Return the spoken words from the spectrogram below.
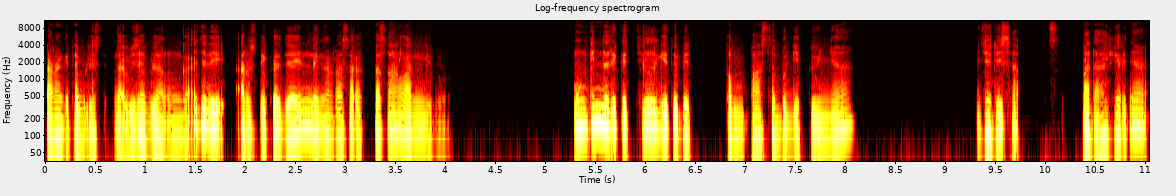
karena kita nggak bisa bilang enggak jadi harus dikerjain dengan rasa kesalahan gitu. Mungkin dari kecil gitu di tempat sebegitunya jadi pada akhirnya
